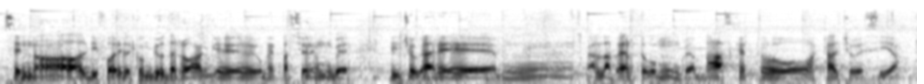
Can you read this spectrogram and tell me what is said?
Se no al di fuori del computer ho anche come passione comunque il giocare mh, all'aperto comunque a basket o a calcio che sia.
